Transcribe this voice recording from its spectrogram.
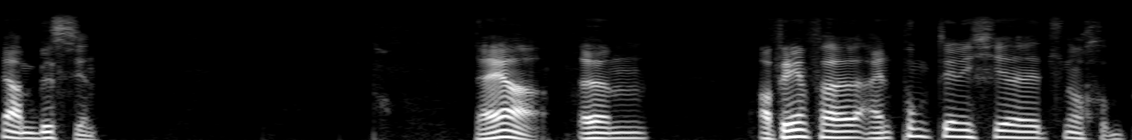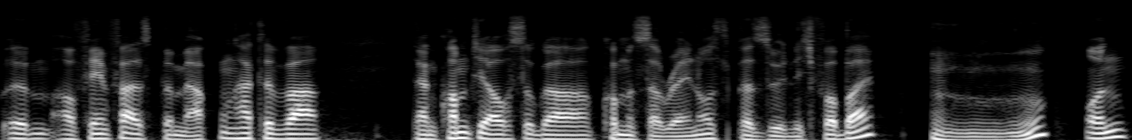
Ja, ein bisschen. Naja, ähm, auf jeden Fall ein Punkt, den ich hier jetzt noch ähm, auf jeden Fall als Bemerkung hatte, war, Dann kommt ja auch sogar Kommissar Reynolds persönlich vorbei Mhm. und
